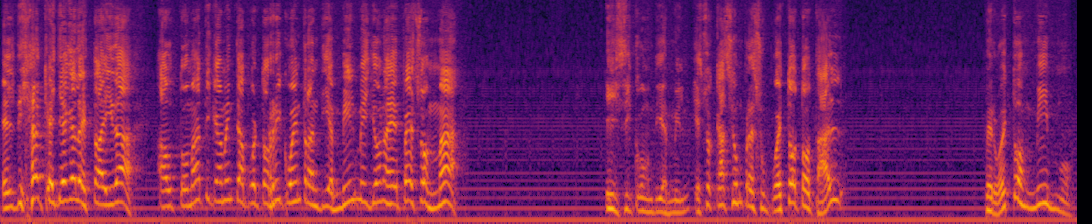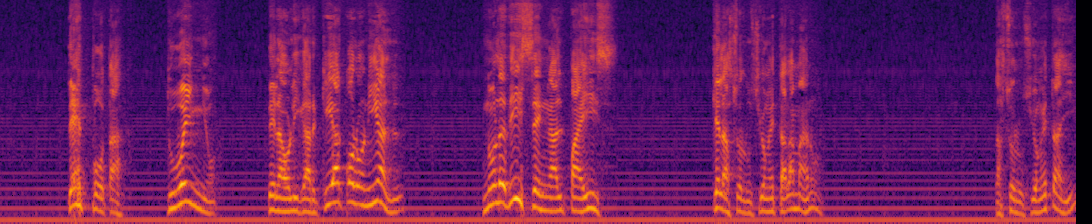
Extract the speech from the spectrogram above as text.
El día que llegue la estadidad, automáticamente a Puerto Rico entran 10 mil millones de pesos más. Y si con 10 mil, eso es casi un presupuesto total. Pero estos mismos déspotas, dueños de la oligarquía colonial, no le dicen al país que la solución está a la mano. La solución está ahí.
